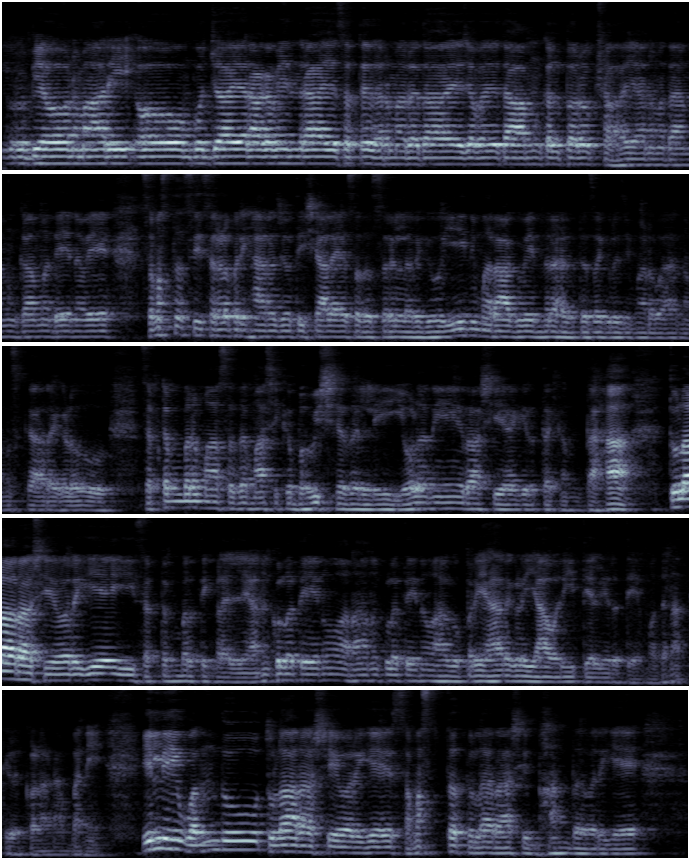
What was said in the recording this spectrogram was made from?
ಗುರುಭ್ಯೋ ನಮಾರಿ ಓಂ ಪೂಜಾಯ ರಾಘವೇಂದ್ರಾಯ ಸತ್ಯಧರ್ಮರತಾಯ ಜಪಯತಾಂ ಕಲ್ಪವೃಕ್ಷಾಯ ನಮತಾಂ ಕಾಮಧೇನವೇ ಸಮಸ್ತ ಶ್ರೀ ಸರಳ ಪರಿಹಾರ ಜ್ಯೋತಿಷಾಲಯ ಸದಸ್ಯರೆಲ್ಲರಿಗೂ ಈ ನಿಮ್ಮ ರಾಘವೇಂದ್ರ ಹರಿತಸ ಗುರುಜಿ ಮಾಡುವ ನಮಸ್ಕಾರಗಳು. ಸೆಪ್ಟೆಂಬರ್ ಮಾಸದ ಮಾಸಿಕ ಭವಿಷ್ಯದಲ್ಲಿ ಏಳನೇ ರಾಶಿಯಾಗಿರ್ತಕ್ಕಂತಹ ತುಲಾ ರಾಶಿಯವರಿಗೆ ಈ ಸೆಪ್ಟೆಂಬರ್ ತಿಂಗಳಲ್ಲಿ ಅನುಕೂಲತೆಯೇನು ಏನು ಅನಾನುಕೂಲತೆ ಏನು ಹಾಗೂ ಪರಿಹಾರಗಳು ಯಾವ ರೀತಿಯಲ್ಲಿರುತ್ತೆ ಎಂಬುದನ್ನು ತಿಳ್ಕೊಳ್ಳೋಣ ಬನ್ನಿ. ಇಲ್ಲಿ ಒಂದು ತುಲಾ ರಾಶಿಯವರಿಗೆ ಸಮಸ್ತ ತುಲಾರಾಶಿ ಬಾಂಧವರಿಗೆ,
